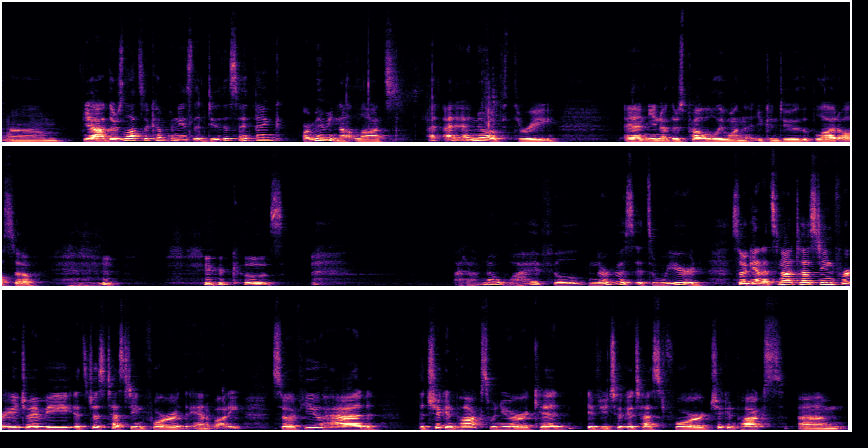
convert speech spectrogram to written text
Um, yeah, there's lots of companies that do this, I think, or maybe not lots. I, I know of three. And, you know, there's probably one that you can do the blood also. Here goes. I don't know why I feel nervous. It's weird. So again, it's not testing for HIV, it's just testing for the antibody. So if you had the chicken pox when you were a kid, if you took a test for chicken pox, um,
